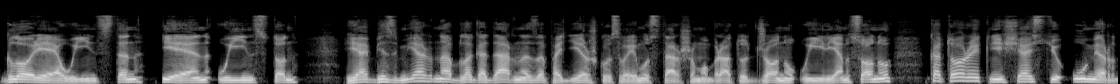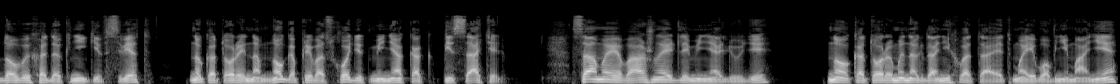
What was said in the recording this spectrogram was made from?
Глория Уинстон, Иэн Уинстон. Я безмерно благодарна за поддержку своему старшему брату Джону Уильямсону, который, к несчастью, умер до выхода книги в свет, но который намного превосходит меня как писатель. Самые важные для меня люди, но которым иногда не хватает моего внимания,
